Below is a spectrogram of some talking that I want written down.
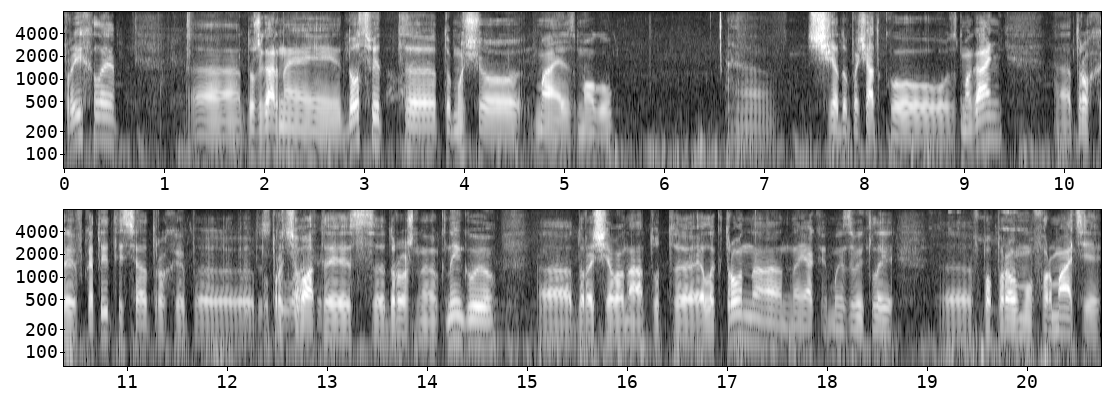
проїхали. Е, дуже гарний досвід, тому що має змогу ще до початку змагань трохи вкатитися, трохи попрацювати з дорожньою книгою. Е, До речі, вона тут е, електронна, на як ми звикли е, в паперовому форматі.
